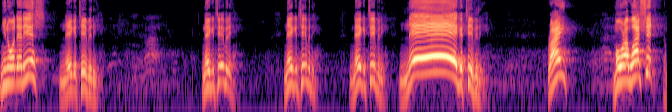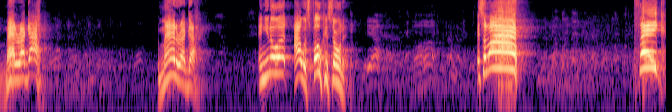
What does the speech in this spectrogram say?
You know what that is? Negativity. Negativity. Negativity. Negativity. Negativity. Right? More I watch it, the madder I got. The madder I got. And you know what? I was focused on it. It's a lie. Fake.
